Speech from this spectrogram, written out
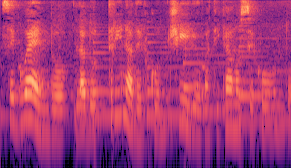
Seguendo la dottrina del Concilio Vaticano II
